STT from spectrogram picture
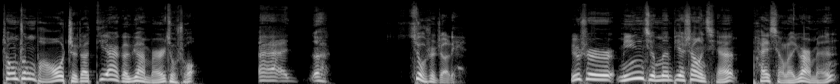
张忠宝指着第二个院门就说：“哎，呃，就是这里。”于是民警们便上前拍响了院门，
